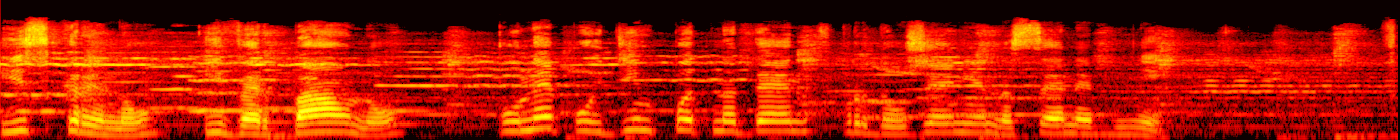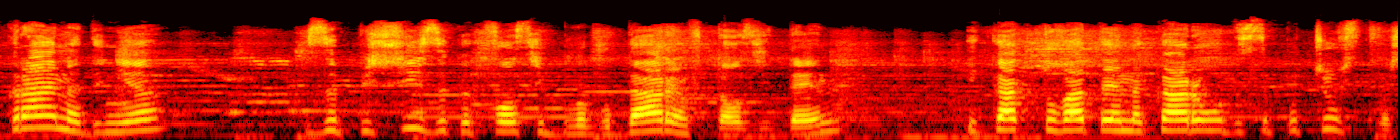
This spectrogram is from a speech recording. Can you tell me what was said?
искрено и вербално поне по един път на ден в продължение на 7 дни. В края на деня запиши за какво си благодарен в този ден и как това те е накарало да се почувстваш.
